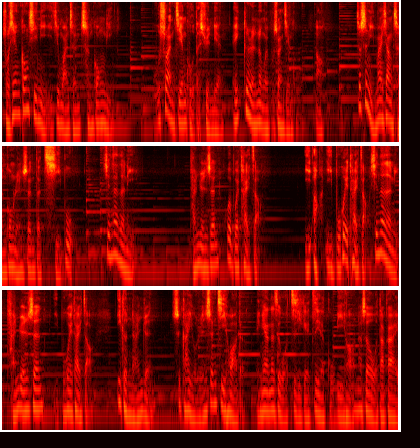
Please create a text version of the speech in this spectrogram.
首先恭喜你已经完成成功岭不算艰苦的训练，诶，个人认为不算艰苦。这是你迈向成功人生的起步。现在的你谈人生会不会太早？已啊，已不会太早。现在的你谈人生已不会太早。一个男人是该有人生计划的。你看，那是我自己给自己的鼓励哈。那时候我大概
